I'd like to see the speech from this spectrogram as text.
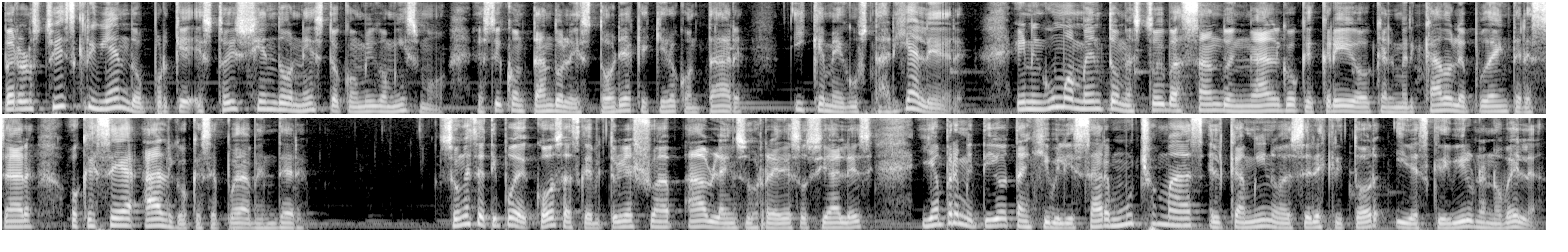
Pero lo estoy escribiendo porque estoy siendo honesto conmigo mismo. Estoy contando la historia que quiero contar y que me gustaría leer. En ningún momento me estoy basando en algo que creo que al mercado le pueda interesar o que sea algo que se pueda vender. Son este tipo de cosas que Victoria Schwab habla en sus redes sociales y han permitido tangibilizar mucho más el camino de ser escritor y de escribir una novela.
